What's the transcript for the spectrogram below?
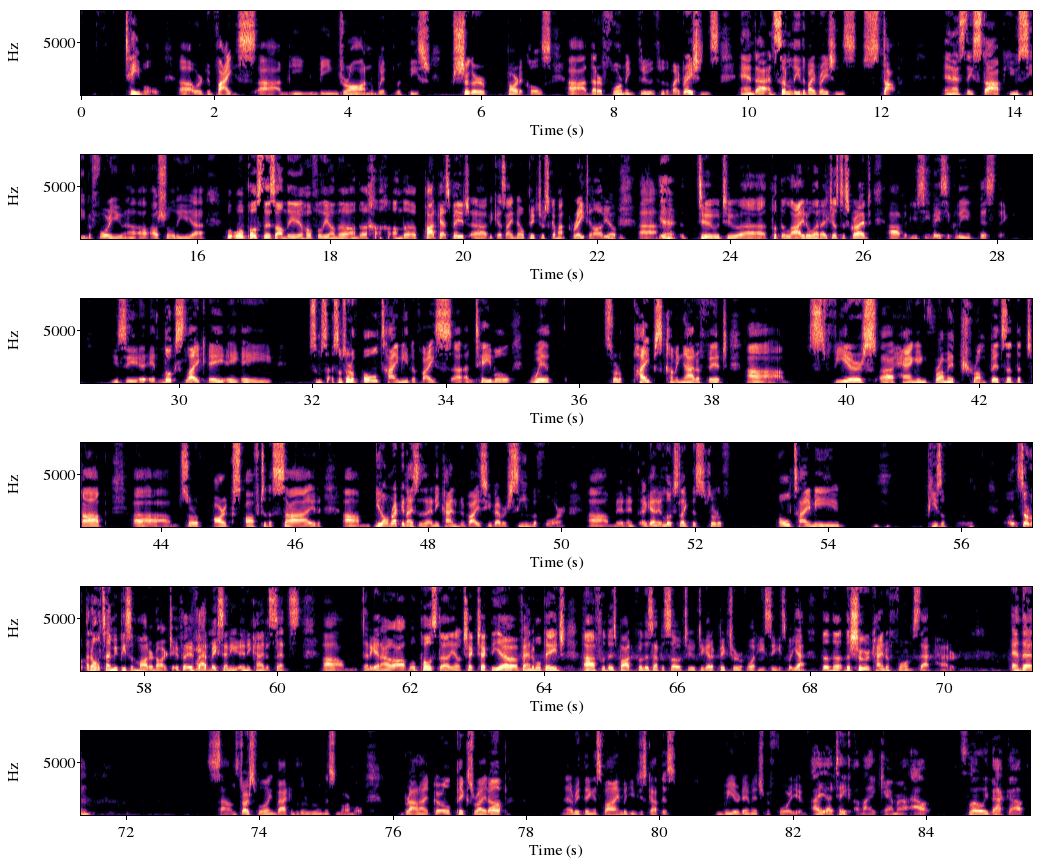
table, uh, or device, uh, being, being drawn with, with these sugar particles, uh, that are forming through, through the vibrations and uh, and suddenly the vibrations stop. And as they stop, you see before you, and I'll, I'll show the. Uh, we'll, we'll post this on the hopefully on the on the on the podcast page uh, because I know pictures come out great in audio. Uh, Yeah. To to uh, put the lie to what I just described, uh, but you see basically this thing. You see, it, it looks like a a, a some some sort of old timey device, uh, a table with sort of pipes coming out of it, uh, spheres uh, hanging from it, trumpets at the top, um, sort of arcs off to the side. Um, you don't recognize it as any kind of device you've ever seen before. Um, and, and again, it looks like this sort of old timey piece of sort of an old timey piece of modern art, if if that makes any any kind of sense. Um, and again, I'll, I'll we'll post uh, you know check check the uh, Fandible page uh, for this pod for this episode to to get a picture of what he sees. But yeah, the the the sugar kind of forms that pattern, and then sound starts flowing back into the room as normal. Brown eyed girl picks right up. Everything is fine, but you've just got this weird image before you. I uh, take uh, my camera out, slowly back up,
